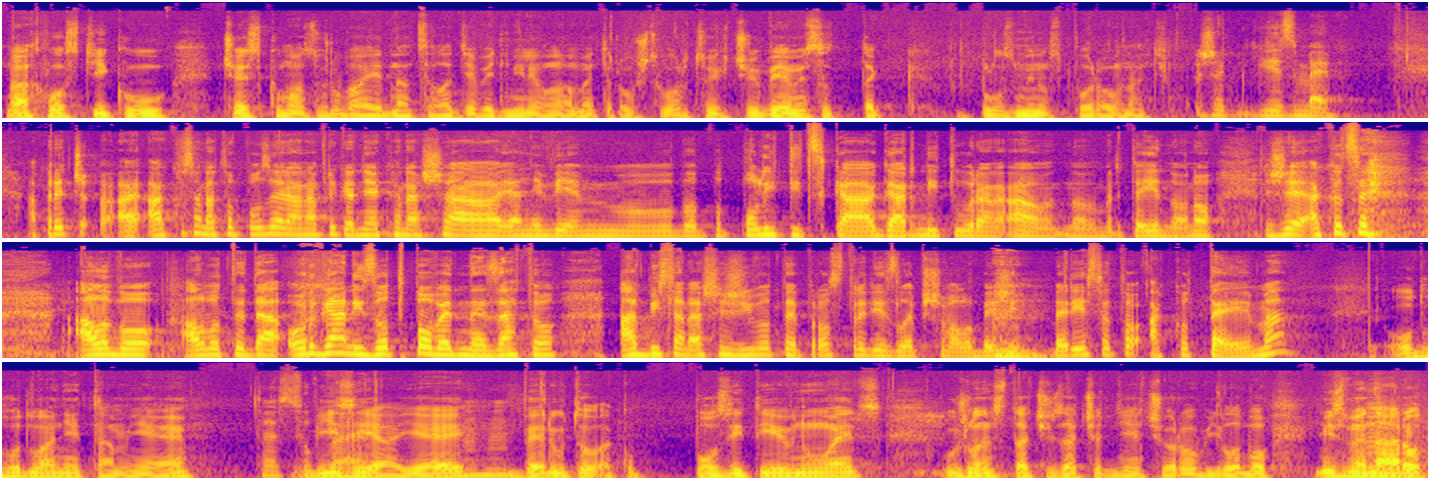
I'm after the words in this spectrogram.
na chvostíku. Česko má zhruba 1,9 milióna metrov štvorcových, čiže vieme sa tak plus minus porovnať. Že kde sme? A, prečo, a ako sa na to pozerá napríklad nejaká naša, ja neviem, politická garnitúra, á, no, to je jedno, no, že ako sa, alebo, alebo teda orgány zodpovedné za to, aby sa naše životné prostredie zlepšovalo. Beži, berie sa to ako téma? Odhodlanie tam je, to je super. vízia je, mm-hmm. berú to ako pozitívnu vec, už len stačí začať niečo robiť, lebo my sme mm. národ...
